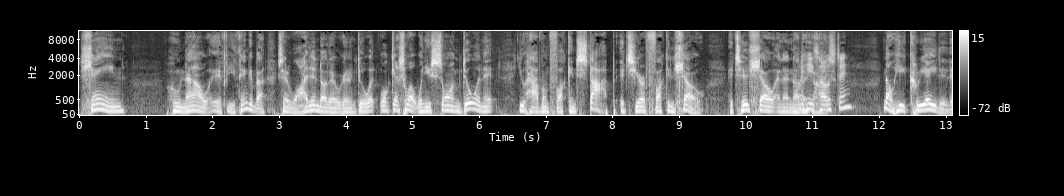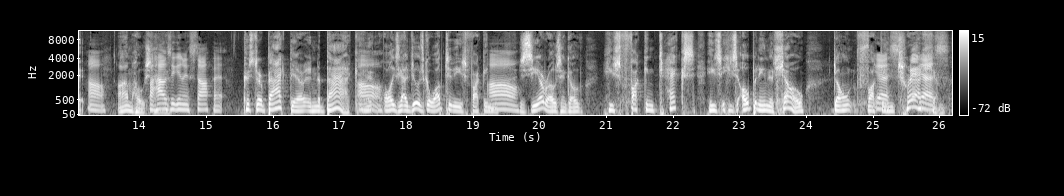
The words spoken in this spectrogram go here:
Shane, who now, if you think about it, said, Well, I didn't know they were going to do it. Well, guess what? When you saw him doing it, you have him fucking stop. It's your fucking show. It's his show and another But he's guy's. hosting. No, he created it. Oh. I'm hosting. But how's he going to stop it? Because they're back there in the back. Oh. all he's got to do is go up to these fucking Oh. zeros and go, he's fucking text. He's he's opening the show. Don't fucking Yes. trash yes. him.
